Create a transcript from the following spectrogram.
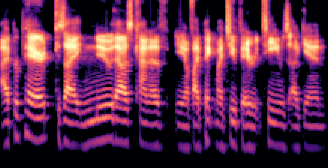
I prepared because I knew that was kind of, you know, if I pick my two favorite teams again,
